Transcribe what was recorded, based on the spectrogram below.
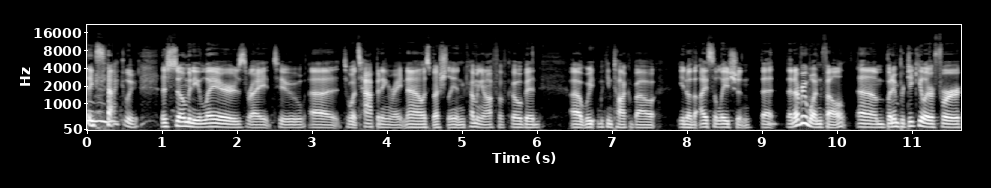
exactly. There's so many layers, right, to uh, to what's happening right now, especially in coming off of COVID. Uh, we we can talk about you know the isolation that that everyone felt, um, but in particular for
